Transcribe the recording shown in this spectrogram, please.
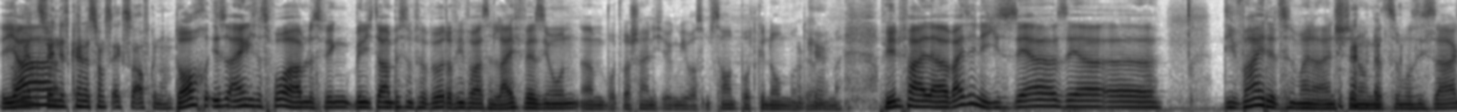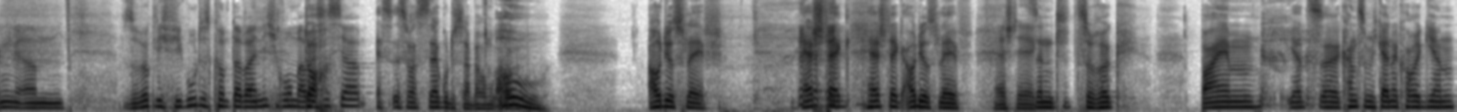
Aber ja, es werden jetzt keine Songs extra aufgenommen. Doch, ist eigentlich das Vorhaben, deswegen bin ich da ein bisschen verwirrt. Auf jeden Fall war es eine Live-Version, ähm, wurde wahrscheinlich irgendwie aus dem Soundboard genommen. Und Okay. irgendwie mal. Auf jeden Fall, äh, weiß ich nicht, ist sehr, sehr äh, divided meine Einstellung dazu, muss ich sagen. Ähm, so wirklich viel Gutes kommt dabei nicht rum, aber Doch. es ist ja. Es ist was sehr Gutes dabei rumgekommen. Oh! Audioslave. Hashtag, Hashtag Audioslave Hashtag. sind zurück beim, jetzt äh, kannst du mich gerne korrigieren,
